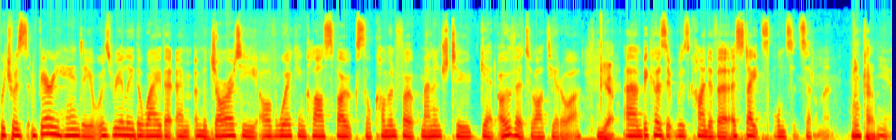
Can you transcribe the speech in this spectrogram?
which was very handy. It was really the way that um, a majority of working class folks or common folk managed to get over to Aotearoa. Yeah. Um, because it was kind of a, a state sponsored settlement. Okay. Yeah.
